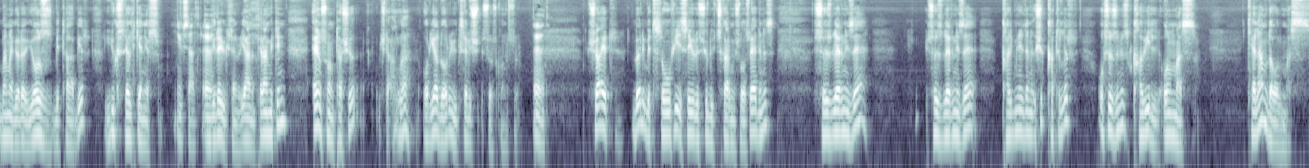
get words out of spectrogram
bana göre yoz bir tabir, yükseltgenir. Yükseltir. Evet. bire yükselir. Yani piramidin en son taşı işte Allah oraya doğru yükseliş söz konusu. Evet. Şayet böyle bir tasavvufi seyir çıkarmış olsaydınız sözlerinize sözlerinize kalbinizden ışık katılır. O sözünüz kavil olmaz. Kelam da olmaz.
